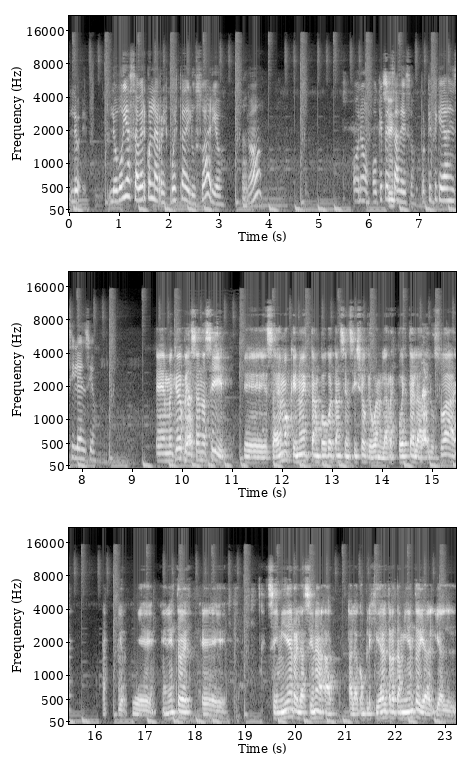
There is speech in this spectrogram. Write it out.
lo, voy a saber con la respuesta del usuario, ¿no? ¿O no? ¿O qué pensás de eso? ¿Por qué te quedas en silencio? Eh, me quedo pensando así. Eh, sabemos que no es tampoco tan sencillo que, bueno, la respuesta la del usuario. Eh, en esto se mide en relación a, la complejidad del tratamiento y al,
